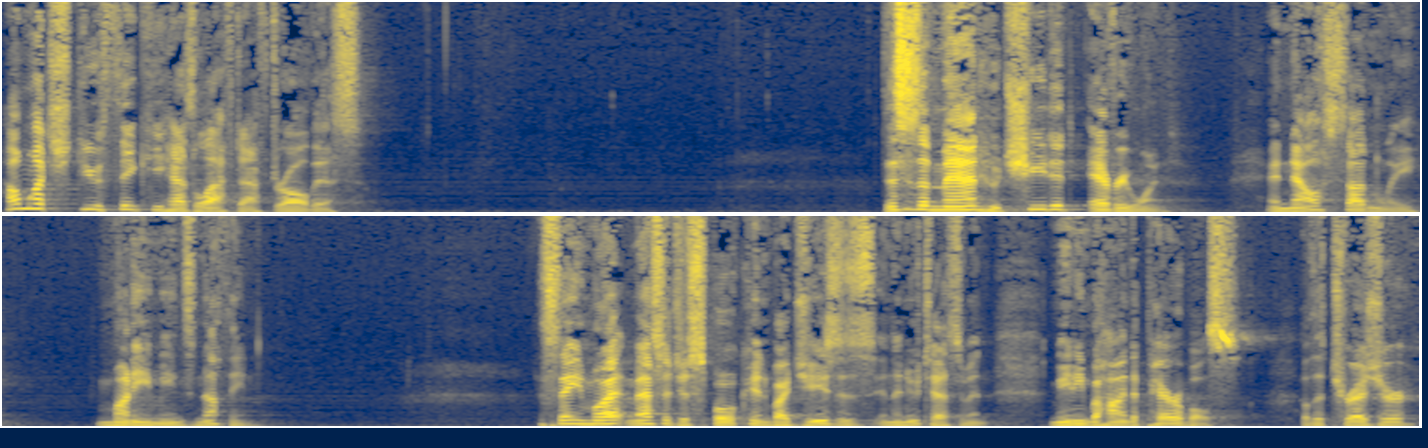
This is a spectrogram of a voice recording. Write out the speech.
How much do you think he has left after all this? This is a man who cheated everyone, and now suddenly money means nothing. The same message is spoken by Jesus in the New Testament, meaning behind the parables of the treasure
